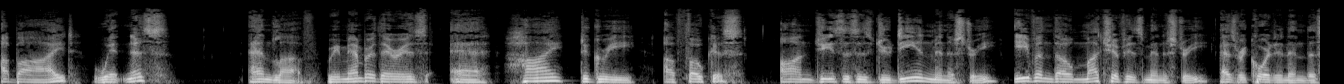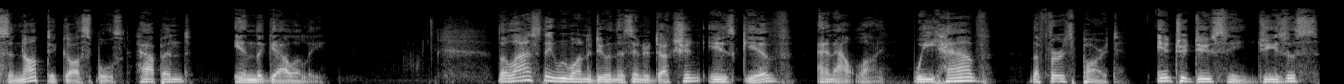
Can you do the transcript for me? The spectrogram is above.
abide, witness, and love. Remember, there is a high degree of focus on Jesus' Judean ministry, even though much of his ministry, as recorded in the Synoptic Gospels, happened in the Galilee. The last thing we want to do in this introduction is give an outline. We have the first part, introducing Jesus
